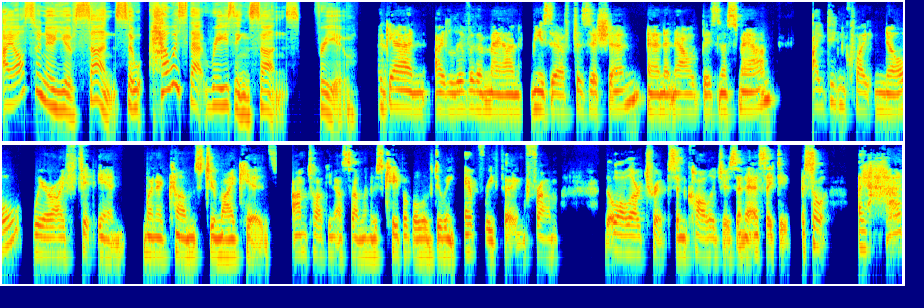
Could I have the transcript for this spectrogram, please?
I also know you have sons. So, how is that raising sons for you? Again, I live with a man. He's a physician and now a businessman. I didn't quite know where I fit in when it comes to my kids. I'm talking about someone who's capable of doing everything from all our trips and colleges and SAT. So I had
